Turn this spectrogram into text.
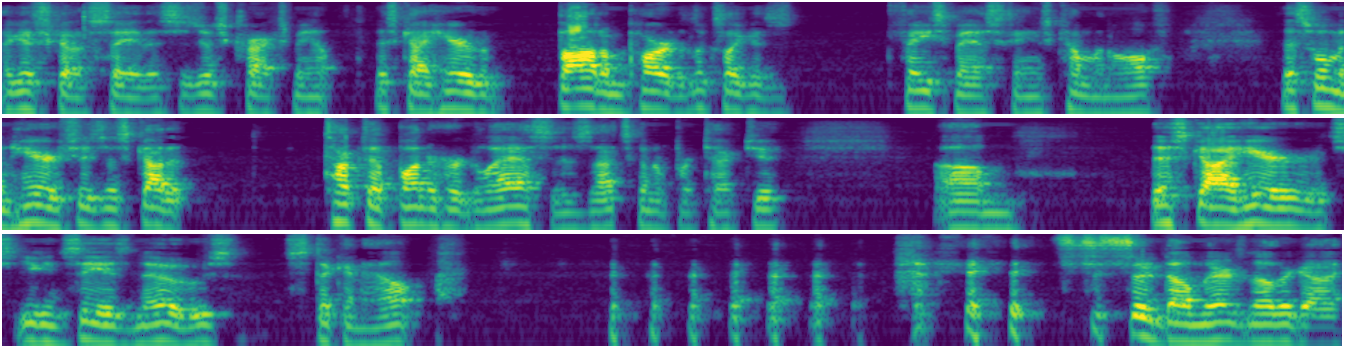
I guess I gotta say this. It just cracks me up. This guy here, the bottom part, it looks like his face mask thing's coming off. This woman here, she's just got it tucked up under her glasses. That's going to protect you. Um, this guy here, it's, you can see his nose sticking out. it's just so dumb. There's another guy,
